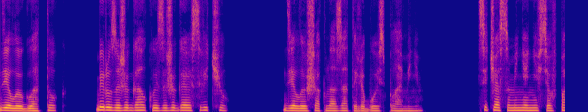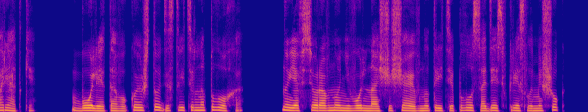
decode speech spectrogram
делаю глоток, беру зажигалку и зажигаю свечу. Делаю шаг назад и любуюсь пламенем. Сейчас у меня не все в порядке. Более того, кое-что действительно плохо. Но я все равно невольно ощущаю внутри тепло, садясь в кресло-мешок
